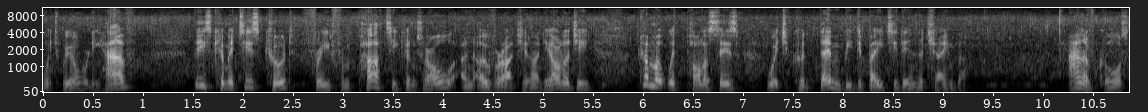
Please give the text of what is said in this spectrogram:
which we already have. These committees could, free from party control and overarching ideology, come up with policies which could then be debated in the chamber. And of course,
